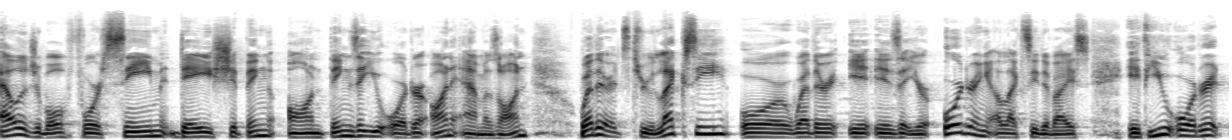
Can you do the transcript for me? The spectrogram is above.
eligible for same day shipping on things that you order on Amazon, whether it's through Alexa or whether it is that you're ordering a Alexa device. If you order it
